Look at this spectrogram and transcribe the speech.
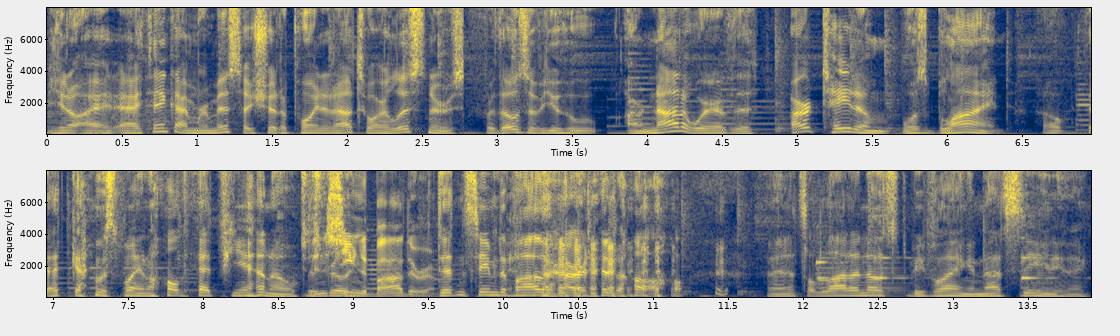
You know, I, I think I'm remiss. I should have pointed out to our listeners, for those of you who are not aware of this, Art Tatum was blind. So that guy was playing all that piano. just Didn't really seem to bother him. Didn't seem to bother Art at all. And it's a lot of notes to be playing and not see anything.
